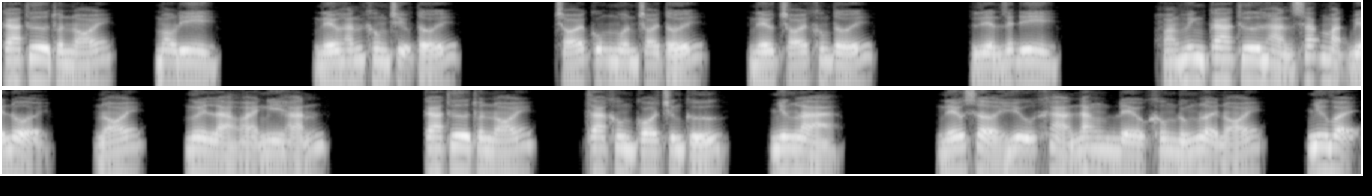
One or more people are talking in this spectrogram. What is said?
Ca thư thuần nói, mau đi. Nếu hắn không chịu tới, chói cũng muốn chói tới, nếu chói không tới, liền giết đi. Hoàng huynh ca thư hàn sắc mặt biến đổi, nói, ngươi là hoài nghi hắn. Ca thư thuần nói, ta không có chứng cứ, nhưng là, nếu sở hữu khả năng đều không đúng lời nói, như vậy,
